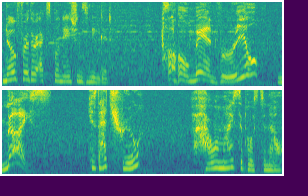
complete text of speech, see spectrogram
No further explanations needed. Oh man, for real? Nice! Is that true? How am I supposed to know?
